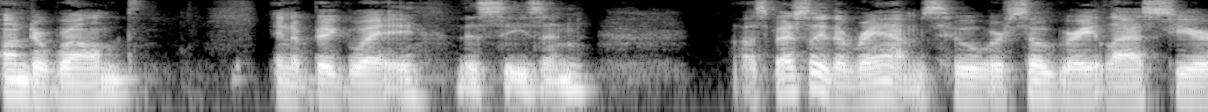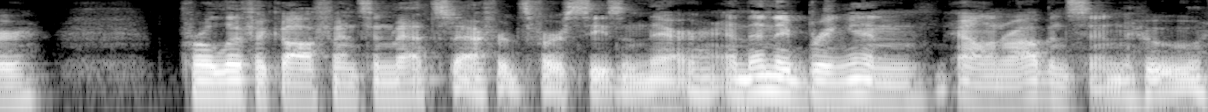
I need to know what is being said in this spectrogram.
underwhelmed in a big way this season, especially the Rams, who were so great last year prolific offense in Matt Stafford's first season there. And then they bring in Allen Robinson, who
